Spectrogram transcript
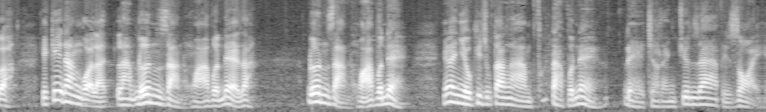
Và vâng, cái kỹ năng gọi là làm đơn giản hóa vấn đề ra. Đơn giản hóa vấn đề nghĩa là nhiều khi chúng ta làm phức tạp vấn đề để trở thành chuyên gia phải giỏi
